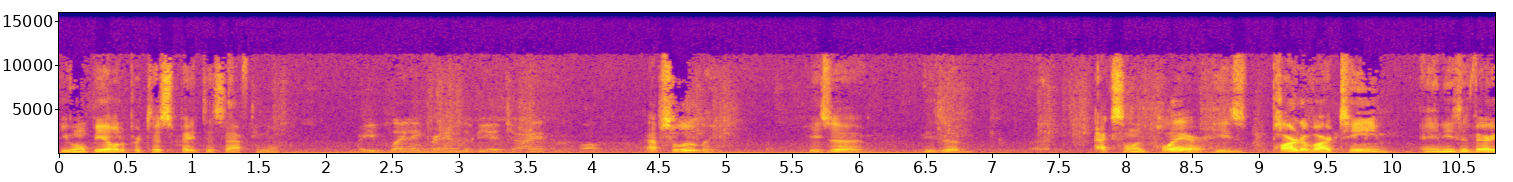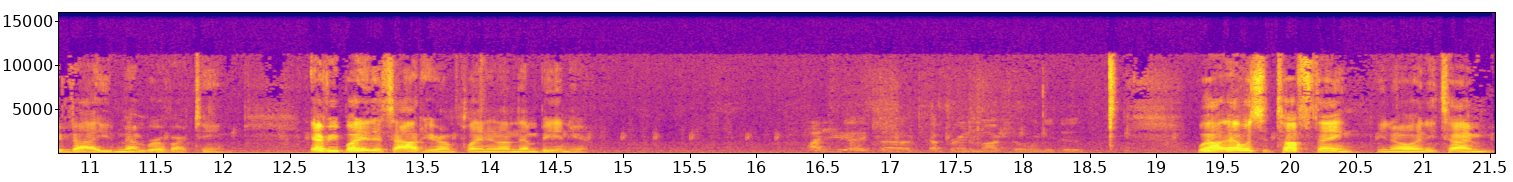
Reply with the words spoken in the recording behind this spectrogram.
he won't be able to participate this afternoon. Are you planning for him to be a giant in the fall? Absolutely, he's a he's a excellent player. He's part of our team, and he's a very valued member of our team. Everybody that's out here, I'm planning on them being here. Why did you guys uh, cut Brandon Marshall when you did? Well, that was a tough thing. You know, anytime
